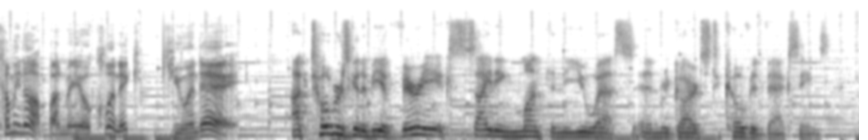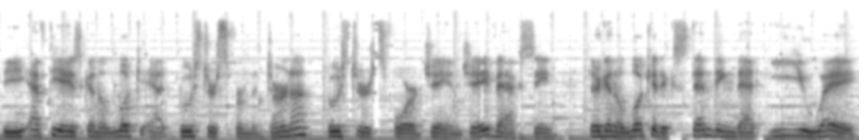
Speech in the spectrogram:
coming up on Mayo Clinic Q&A. October is going to be a very exciting month in the US in regards to COVID vaccines. The FDA is going to look at boosters for Moderna, boosters for J&J vaccine. They're going to look at extending that EUA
